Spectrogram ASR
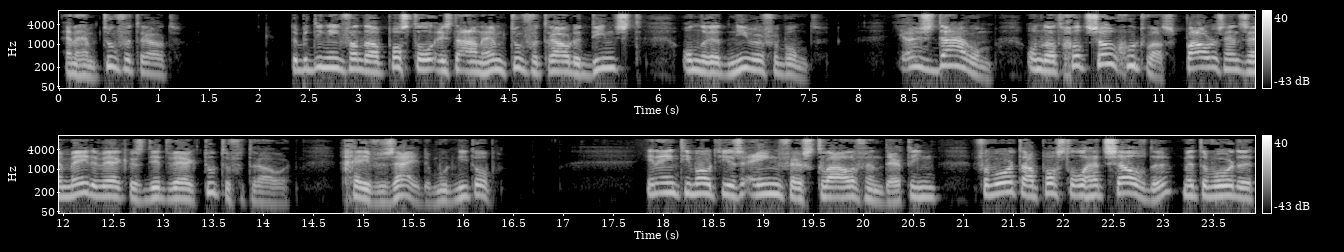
en hem toevertrouwd. De bediening van de apostel is de aan hem toevertrouwde dienst onder het nieuwe verbond. Juist daarom, omdat God zo goed was, Paulus en zijn medewerkers dit werk toe te vertrouwen, geven zij de moed niet op. In 1 Timotheus 1 vers 12 en 13 verwoordt de apostel hetzelfde met de woorden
